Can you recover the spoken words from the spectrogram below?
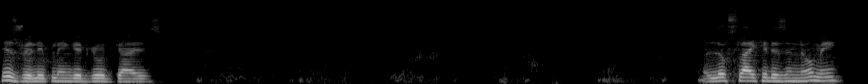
He's really playing it good, guys. It looks like he doesn't know me.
